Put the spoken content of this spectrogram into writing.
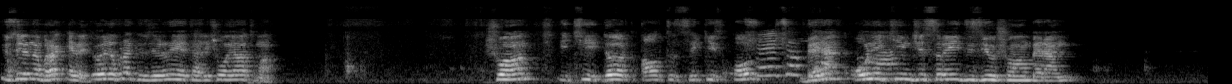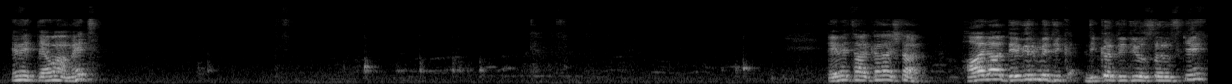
Üzerine bırak. Evet öyle bırak üzerine yeter. Hiç oynatma. Şu an 2, 4, 6, 8, 10. Şöyle çok Beren yaptım ya. 12. sırayı diziyor şu an Beren. Evet devam et. Evet arkadaşlar. Hala devirmedik dikkat ediyorsanız ki.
